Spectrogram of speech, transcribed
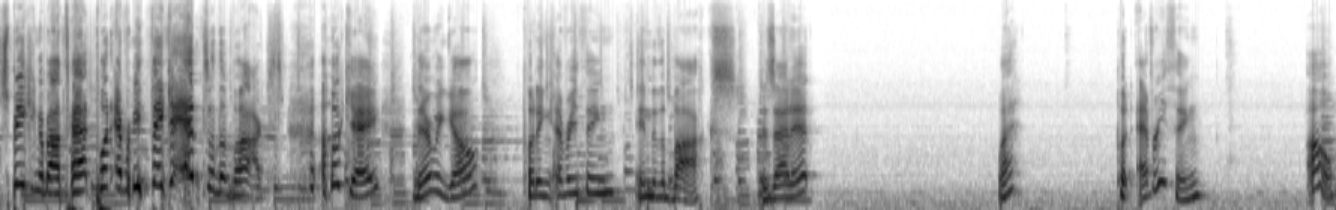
speaking about that, put everything into the box. Okay, there we go. Putting everything into the box. Is that it? What? Put everything? Oh.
